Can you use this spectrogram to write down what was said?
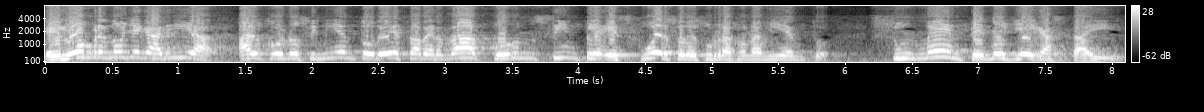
El hombre no llegaría al conocimiento de esa verdad por un simple esfuerzo de su razonamiento. Su mente no llega hasta ahí.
